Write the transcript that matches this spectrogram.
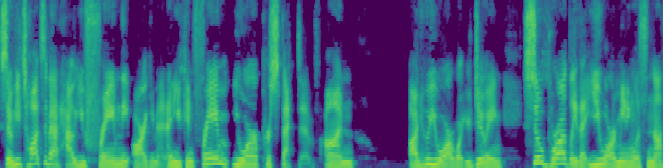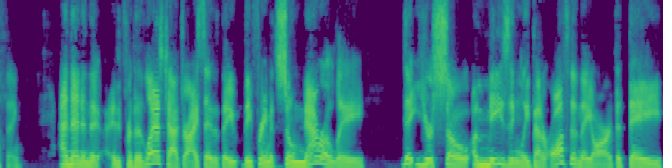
So he talks about how you frame the argument and you can frame your perspective on on who you are, what you're doing so broadly that you are meaningless nothing. And then in the for the last chapter I say that they they frame it so narrowly that you're so amazingly better off than they are that they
